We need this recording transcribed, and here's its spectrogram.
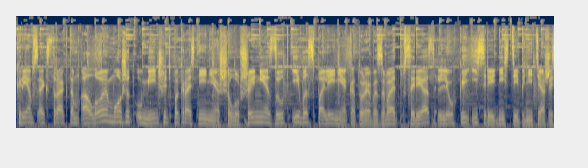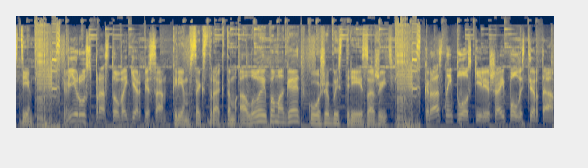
Крем с экстрактом алоэ может уменьшить покраснение, шелушение, зуд и воспаление, которое вызывает псориаз легкой и средней степени тяжести. Вирус простого герпеса. Крем с экстрактом алоэ помогает коже быстрее зажить. Красный плоский лишай полости рта.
